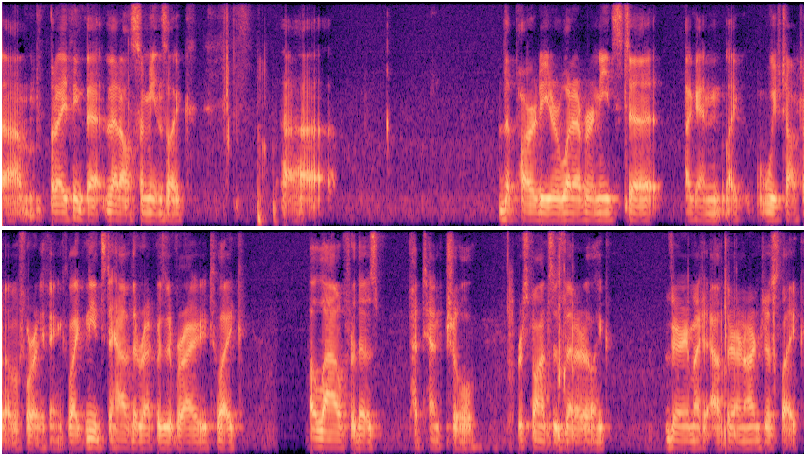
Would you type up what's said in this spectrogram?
Um, but I think that that also means like uh, the party or whatever needs to again, like we've talked about before, I think like needs to have the requisite variety to like allow for those potential responses that are like very much out there and aren't just like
